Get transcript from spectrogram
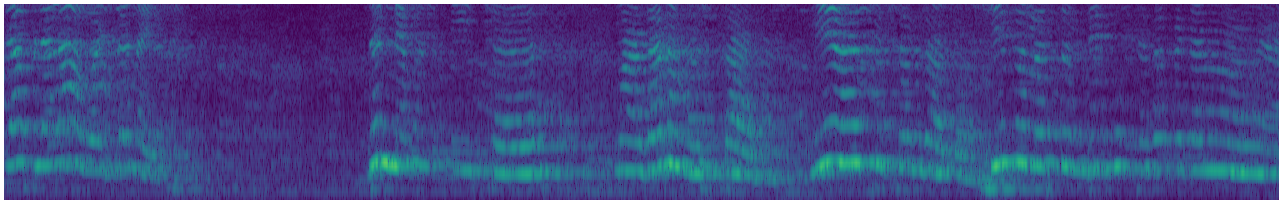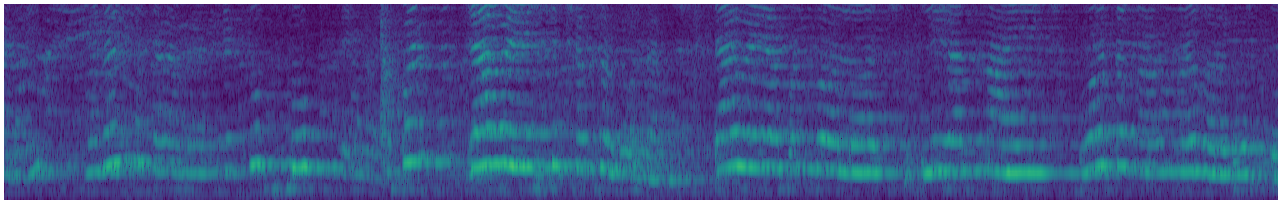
ते आपल्याला आवडलं नाही. धन्यवाद. टीचर्स माझा नमस्कार. मी आज शिक्षक झालो. ही मला संधी मुख्याध्यापकांना मिळाली. म्हणून मुख्याध्यापकांचे खूप खूप आपण ज्यावेळी शिक्षक शिकवतात त्यावेळी आपण बोलत लिहत नाही व टंगळमंगळ करत बसतो.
